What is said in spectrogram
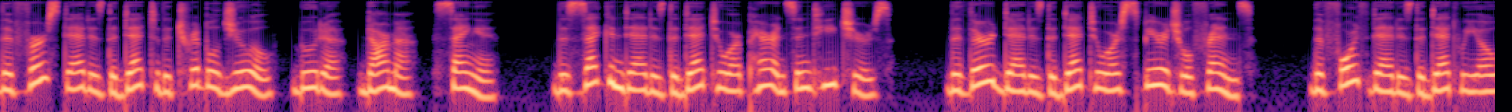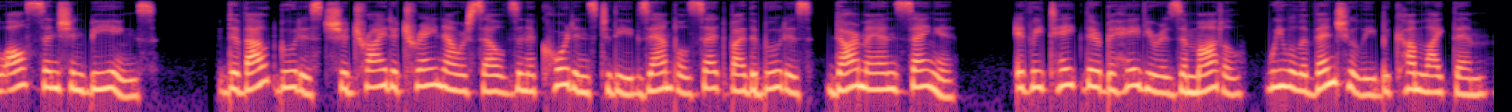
The first debt is the debt to the triple jewel, Buddha, Dharma, Sangha. The second debt is the debt to our parents and teachers. The third debt is the debt to our spiritual friends. The fourth debt is the debt we owe all sentient beings. Devout Buddhists should try to train ourselves in accordance to the examples set by the Buddhas, Dharma and Sangha. If we take their behavior as a model, we will eventually become like them.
